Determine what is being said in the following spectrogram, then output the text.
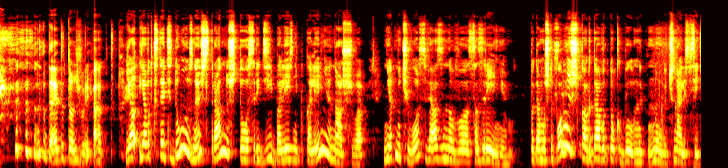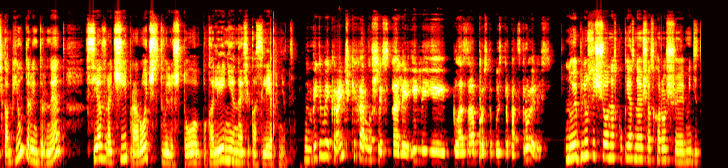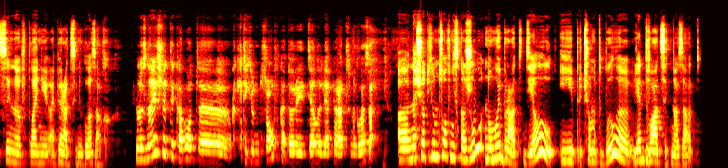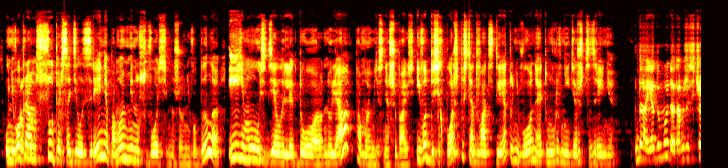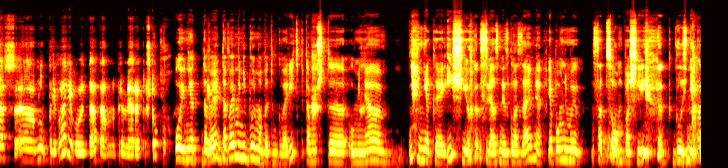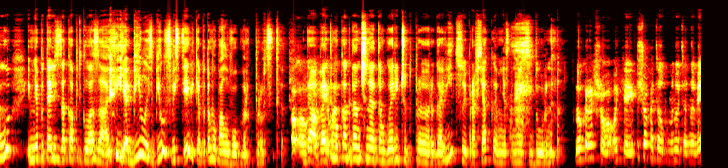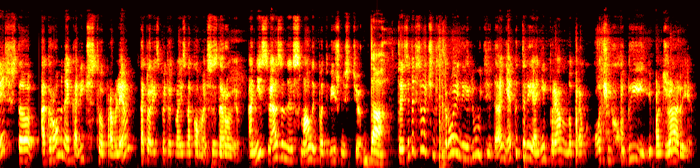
Ну да, это тоже вариант. Я, я вот, кстати, думаю, знаешь, странно, что среди болезней поколения нашего нет ничего связанного со зрением. Потому что помнишь, когда вот только был, ну, начинались все эти компьютеры, интернет, все врачи пророчествовали, что поколение нафиг ослепнет. Ну, видимо, экранчики хорошие стали, или глаза просто быстро подстроились. Ну и плюс еще, насколько я знаю, сейчас хорошая медицина в плане операций на глазах. Ну, знаешь ли ты кого-то, каких-то юнцов, которые делали операцию на глазах? А, насчет юнцов не скажу, но мой брат делал, и причем это было лет 20 назад. У него uh-huh. прям супер садилось зрение, по-моему, минус 8 уже у него было. И ему сделали до нуля, по-моему, если не ошибаюсь. И вот до сих пор, спустя 20 лет, у него на этом уровне и держится зрение. Да, я думаю, да. Там же сейчас, э, ну, приваривают, да, там, например, эту штуку. Ой, нет, давай, И... давай мы не будем об этом говорить, потому что у меня некое ищу, связанное с глазами. Я помню, мы с отцом пошли к глазнику, и мне пытались закапать глаза. И я билась, билась в истерике, а потом упала в обморок просто. Oh, oh, да, okay, поэтому, ладно. когда начинают там говорить что-то про роговицу и про всякое, мне становится дурно. Ну хорошо, окей. Еще хотела упомянуть одну вещь, что огромное количество проблем, которые испытывают мои знакомые со здоровьем, они связаны с малой подвижностью. Да. То есть это все очень стройные люди, да, некоторые они прям, ну прям очень худые и поджарые.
